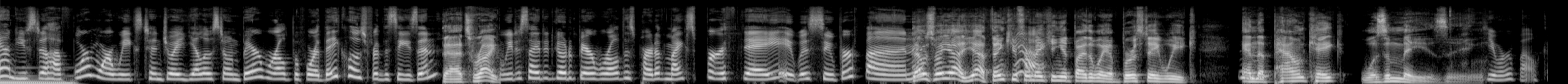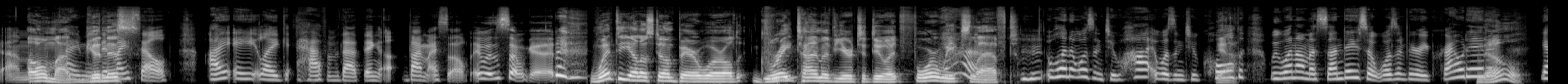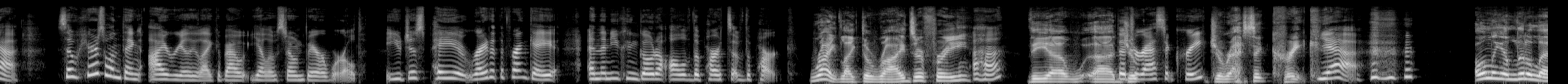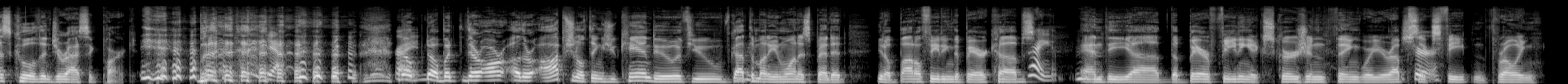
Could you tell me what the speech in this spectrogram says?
And you still have four more weeks to enjoy Yellowstone Bear World before they close for the season. That's right. We decided to go to Bear World as part of Mike's birthday. It was super fun. That was yeah, yeah. Thank you for Yeah. Mm-hmm. making it, by the way, a birthday week. And the pound cake was amazing. you were welcome. Oh my I made goodness. it myself. I ate like half of that thing uh, by myself. It was so good. Went to Yellowstone Bear World. Great time of year to do it. Four weeks Mm-hmm. Yeah. left. Mhm. Well, and it wasn't too hot. It wasn't too cold. Yeah. We went on a Sunday, so it wasn't very crowded. No. Yeah. So here's one thing I really like about Yellowstone Bear World. You just pay right at the front gate, and then you can go to all of the parts of the park. Right. Like the rides are free. Uh huh. The uh, uh The Ju- Jurassic Creek. Jurassic Creek. Yeah. Only a little less cool than Jurassic Park. yeah. No, right. no, but there are other optional things you can do if you've got Mm-hmm. the money and want to spend it. You know, bottle feeding the bear cubs, Right. Mm-hmm. And the uh, the bear feeding excursion thing where you're up Sure. six feet and throwing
